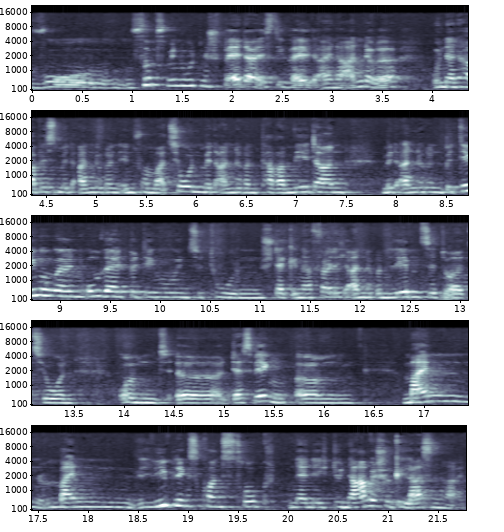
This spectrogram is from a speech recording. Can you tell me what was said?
wo fünf Minuten später ist die Welt eine andere. Und dann habe ich es mit anderen Informationen, mit anderen Parametern, mit anderen Bedingungen, Umweltbedingungen zu tun, stecke in einer völlig anderen Lebenssituation und äh, deswegen ähm, mein, mein Lieblingskonstrukt nenne ich dynamische Gelassenheit.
